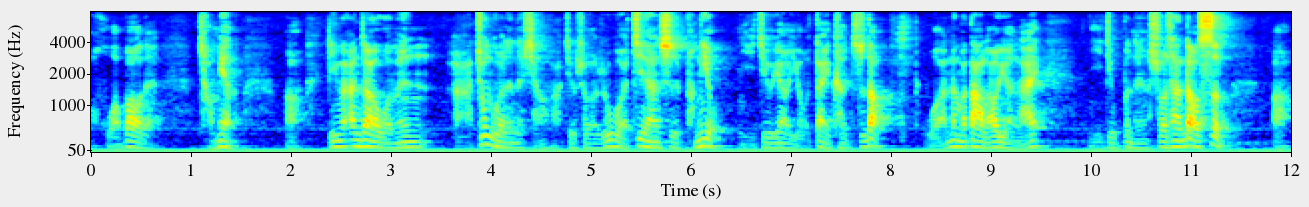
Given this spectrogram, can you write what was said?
火爆的场面了啊。因为按照我们啊中国人的想法，就是说，如果既然是朋友，你就要有待客之道。我那么大老远来，你就不能说三道四了啊。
